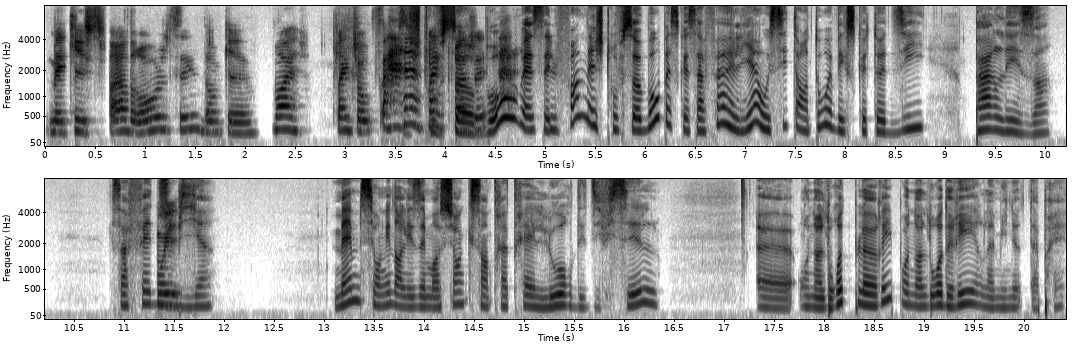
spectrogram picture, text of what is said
mais qui est super drôle, tu sais. Donc, euh, ouais, plein de choses. Je trouve ça beau, c'est le fun, mais je trouve ça beau parce que ça fait un lien aussi tantôt avec ce que tu as dit. Parlez-en. Ça fait du bien. Même si on est dans les émotions qui sont très, très lourdes et difficiles, on a le droit de pleurer, puis on a le droit de rire la minute d'après.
